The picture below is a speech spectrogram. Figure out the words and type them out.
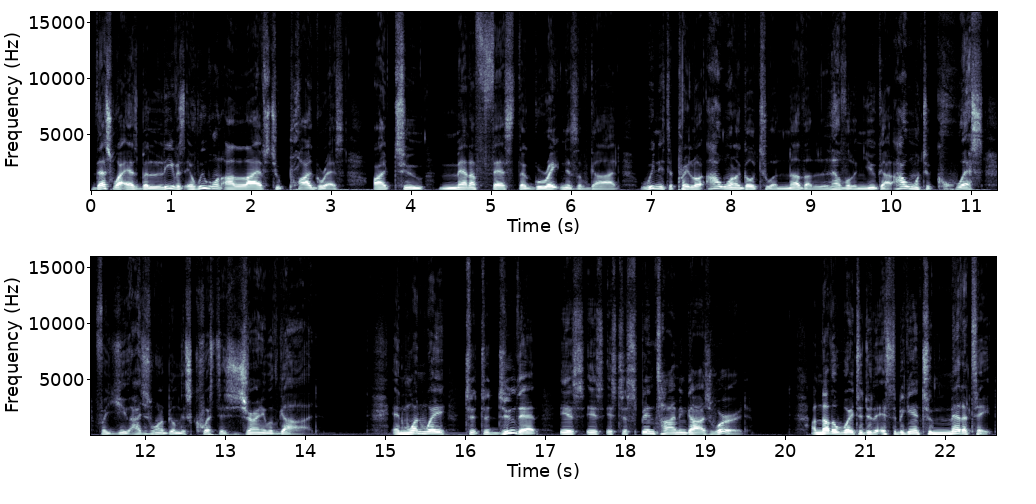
That's why, as believers, if we want our lives to progress or to manifest the greatness of God, we need to pray, Lord, I want to go to another level in you, God. I want to quest for you. I just want to be on this quest, this journey with God. And one way to, to do that is, is, is to spend time in God's Word. Another way to do that is to begin to meditate.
